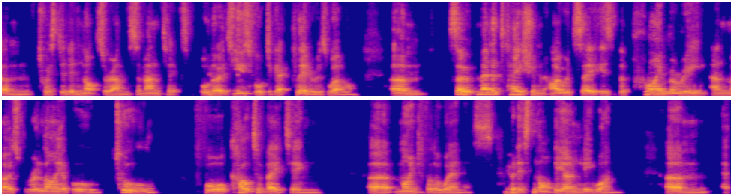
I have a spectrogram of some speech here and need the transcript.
um, twisted in knots around the semantics, although it's useful to get clear as well. Um, so, meditation, I would say, is the primary and most reliable tool for cultivating uh, mindful awareness, yeah. but it's not the only one. Um, uh,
